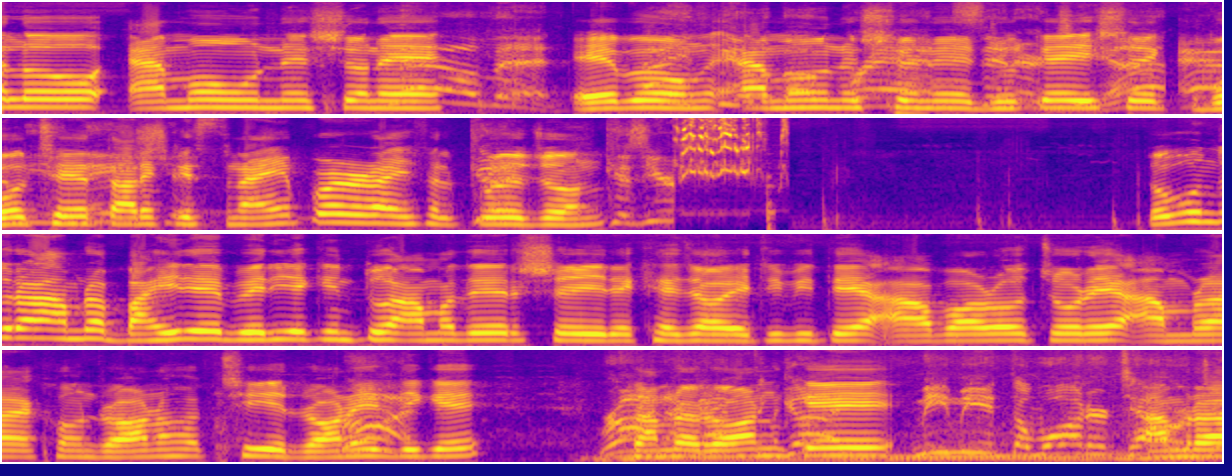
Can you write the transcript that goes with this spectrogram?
এলো অ্যামোনেশনে এবং অ্যামোনেশনে ঢুকে এসে বলছে তার একটি স্নাইপার রাইফেল প্রয়োজন। তো বন্ধুরা আমরা বাইরে বেরিয়ে কিন্তু আমাদের সেই রেখে যাওয়া এটিভিতে আবারও চড়ে আমরা এখন রওনা হচ্ছি রনের দিকে। আমরা রনকে আমরা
